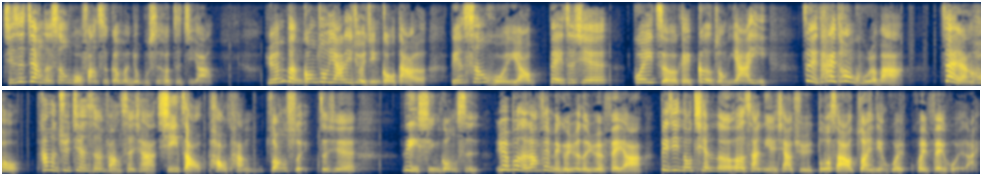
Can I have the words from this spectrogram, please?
其实这样的生活方式根本就不适合自己啊！原本工作压力就已经够大了，连生活也要被这些。规则给各种压抑，这也太痛苦了吧！再然后，他们去健身房，剩下洗澡、泡汤、装水这些例行公事，因为不能浪费每个月的月费啊！毕竟都签了二三年下去，多少要赚一点会会费回来。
